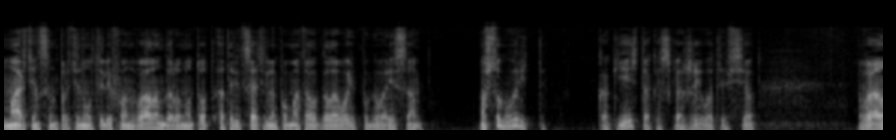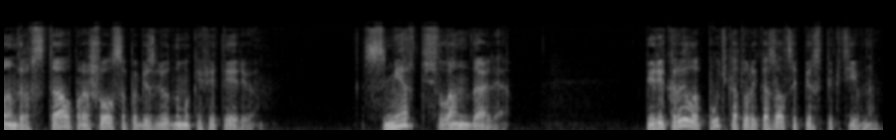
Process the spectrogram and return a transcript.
Мартинсон протянул телефон Валандеру, но тот отрицательно помотал головой. «Поговори сам». «А что говорить-то?» «Как есть, так и скажи, вот и все». Валандер встал, прошелся по безлюдному кафетерию. Смерть Ландаля перекрыла путь, который казался перспективным.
